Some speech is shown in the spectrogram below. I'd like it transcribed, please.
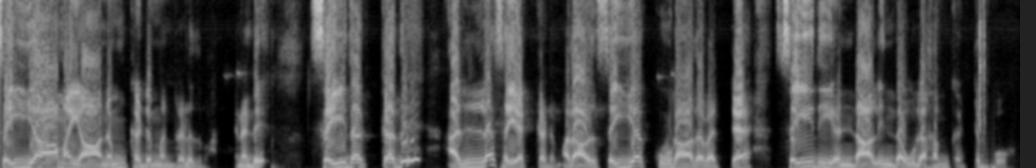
செய்யாமையானும் கடும் என்று எழுதுவான். என்னண்டு? செய்தக்கது அல்ல செய்யக்கடும். அதாவது செய்யக்கூடாதவற்றை செய்தி என்றால் இந்த உலகம் கெட்டுப்போகும்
